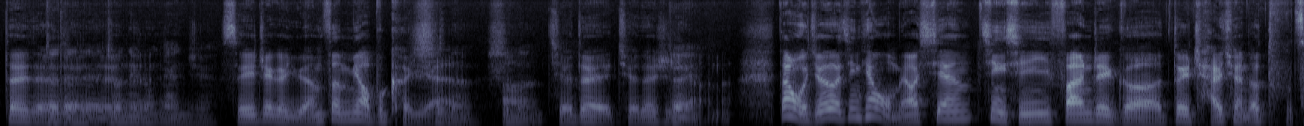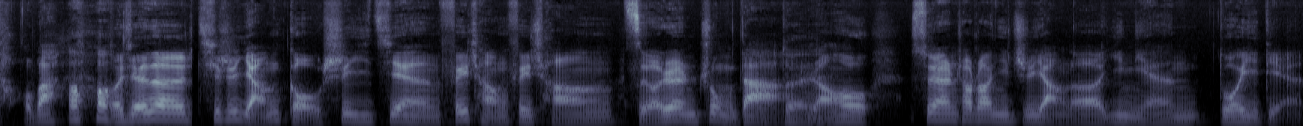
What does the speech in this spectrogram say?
对对对对，就那种感觉，所以这个缘分妙不可言，是的，是的，绝对绝对是这样的。但我觉得今天我们要先进行一番这个对柴犬的吐槽吧。我觉得其实养狗是一件非常非常责任重大。对。然后虽然超超你只养了一年多一点，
